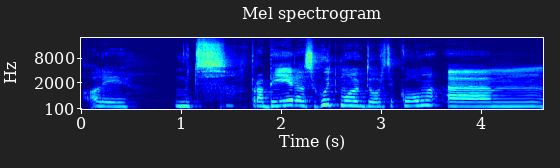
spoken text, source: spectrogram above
allee, moet proberen zo goed mogelijk door te komen. Ehm,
